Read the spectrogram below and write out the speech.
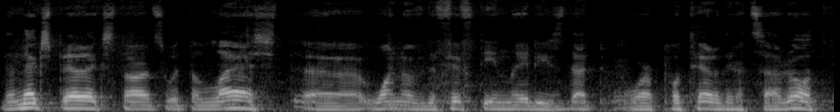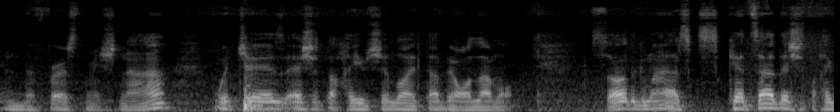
The next parak starts with the last uh, one of the 15 ladies that were poter their tzarot in the first Mishnah, which is Eshet Ahiv Shelo Be'olamo. So the Gemara asks, כיצד אשת אחיו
